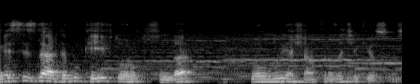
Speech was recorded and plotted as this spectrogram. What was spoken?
Ve sizler de bu keyif doğrultusunda bolluğu yaşantınıza çekiyorsunuz.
